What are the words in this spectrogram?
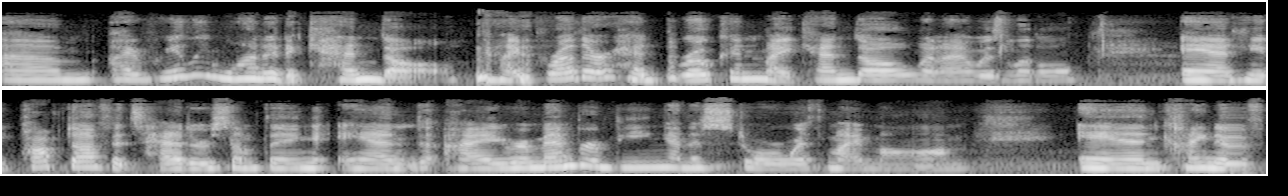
Um, I really wanted a Ken doll. My brother had broken my Ken doll when I was little, and he popped off its head or something. And I remember being at a store with my mom and kind of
